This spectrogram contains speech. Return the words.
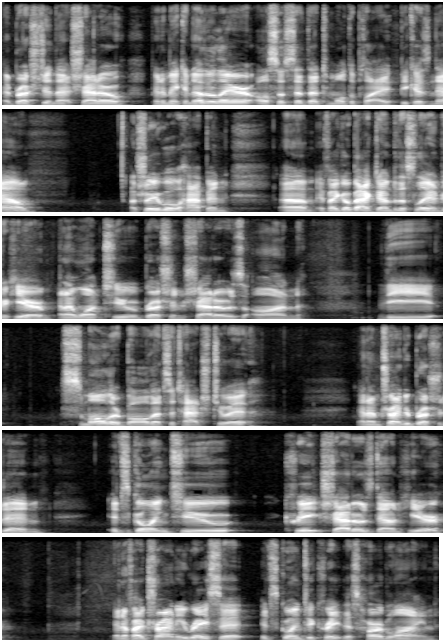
I brushed in that shadow. I'm gonna make another layer, also set that to multiply, because now, I'll show you what will happen um, if I go back down to this layer under here and I want to brush in shadows on the smaller ball that's attached to it and I'm trying to brush it in, it's going to create shadows down here. And if I try and erase it, it's going to create this hard line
